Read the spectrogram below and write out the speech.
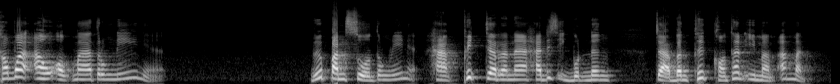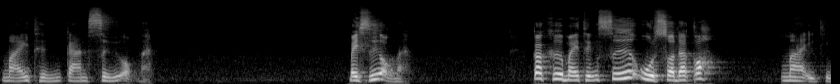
คำว่าเอาออกมาตรงนี้เนี่ยหรือปันส่วนตรงนี้เนี่ยหากพิจารณาฮะดิษอีกบทหนึ่งจากบันทึกของท่านอิหม่ามอัมมัดหมายถึงการซื้อออกมา ไปซื้อออกมา ก็คือหมายถึงซื้ออูดโซดาก็มาอีกที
